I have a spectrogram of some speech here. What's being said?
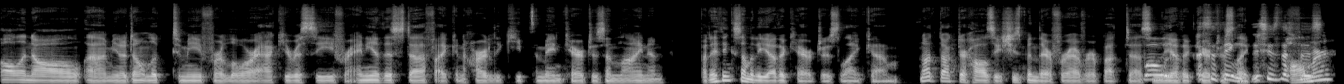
all in all, um, you know, don't look to me for lore accuracy for any of this stuff. I can hardly keep the main characters in line, and but I think some of the other characters, like um, not Doctor Halsey, she's been there forever, but uh, some of the other that's the characters like this is the Palmer. first-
